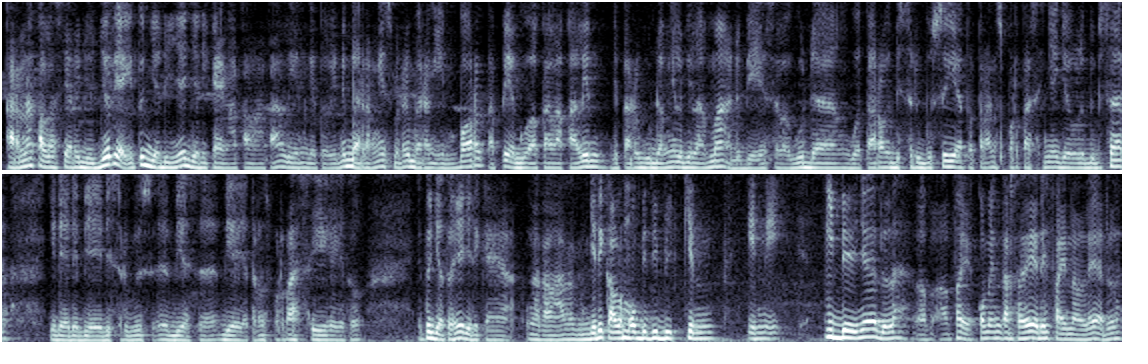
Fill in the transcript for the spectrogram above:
Karena kalau secara jujur ya itu jadinya jadi kayak ngakal-ngakalin gitu. Ini barangnya sebenarnya barang impor tapi ya gue akal-akalin ditaruh gudangnya lebih lama ada biaya sewa gudang gue taruh distribusi atau transportasinya jauh lebih besar jadi ada biaya distribusi eh, biasa biaya transportasi kayak gitu itu jatuhnya jadi kayak ngakal-ngakalin jadi kalau mau dibikin ini idenya adalah apa ya komentar saya di finalnya adalah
